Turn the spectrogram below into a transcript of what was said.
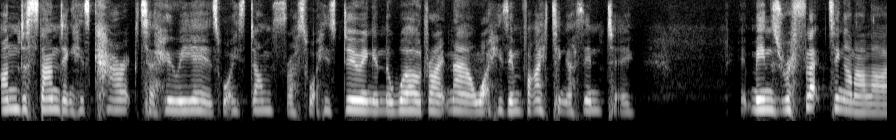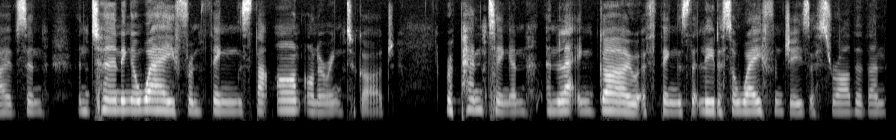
understanding his character, who he is, what he's done for us, what he's doing in the world right now, what he's inviting us into. It means reflecting on our lives and, and turning away from things that aren't honoring to God, repenting and, and letting go of things that lead us away from Jesus rather than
